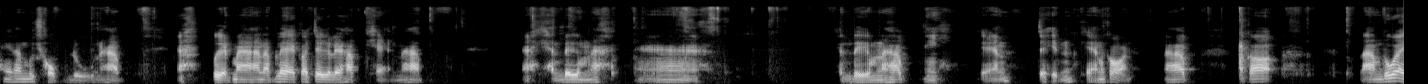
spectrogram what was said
ให้ท่านผู้ชมดูนะครับอะเปิดมาอันดับแรกก็เจอเลยครับ แขนนะครับ แขนเดิมนะอ่าแขนเดิมนะครับนี่แขนจะเห็นแขนก่อนนะครับ ก็ตามด้วย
